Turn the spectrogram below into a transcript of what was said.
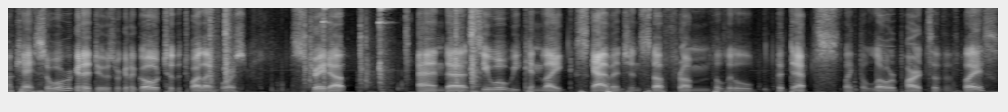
Okay, so what we're gonna do is we're gonna go to the Twilight Forest straight up and uh, see what we can like scavenge and stuff from the little the depths, like the lower parts of the place.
